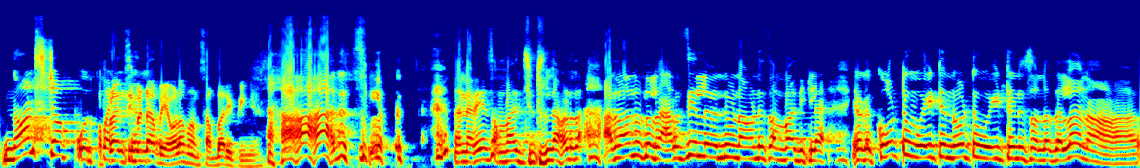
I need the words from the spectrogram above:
நான் ஸ்டாப் ஒர்க் அப்ப எவ்வளவு மேம் சம்பாதிப்பீங்க? அது சொல்ல. நான் நிறைய சம்பாதிச்சிட்டு இருந்தேன். அவ்வளவுதான். அதனால தான் சொல்றேன். அரசியல்ல வந்து நான் ஒன்றும் சம்பாதிக்கல. என்னோட கோட்டு ஒயிட்டு நோட்டு ஒயிட்டுன்னு சொன்னதெல்லாம் நான்.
